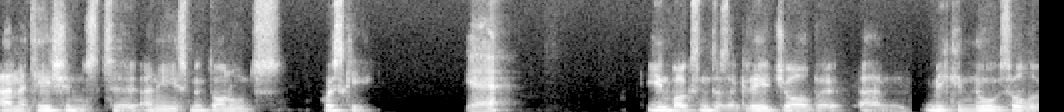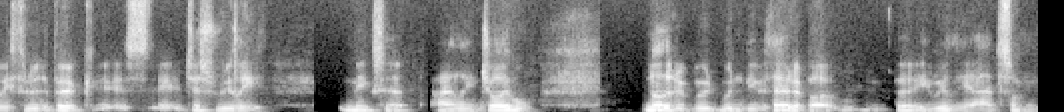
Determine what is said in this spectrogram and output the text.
annotations to Aeneas MacDonald's whiskey. Yeah. Ian Buxton does a great job at um, making notes all the way through the book. It's, it just really makes it highly enjoyable. Not that it would, wouldn't be without it, but, but he really adds something.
